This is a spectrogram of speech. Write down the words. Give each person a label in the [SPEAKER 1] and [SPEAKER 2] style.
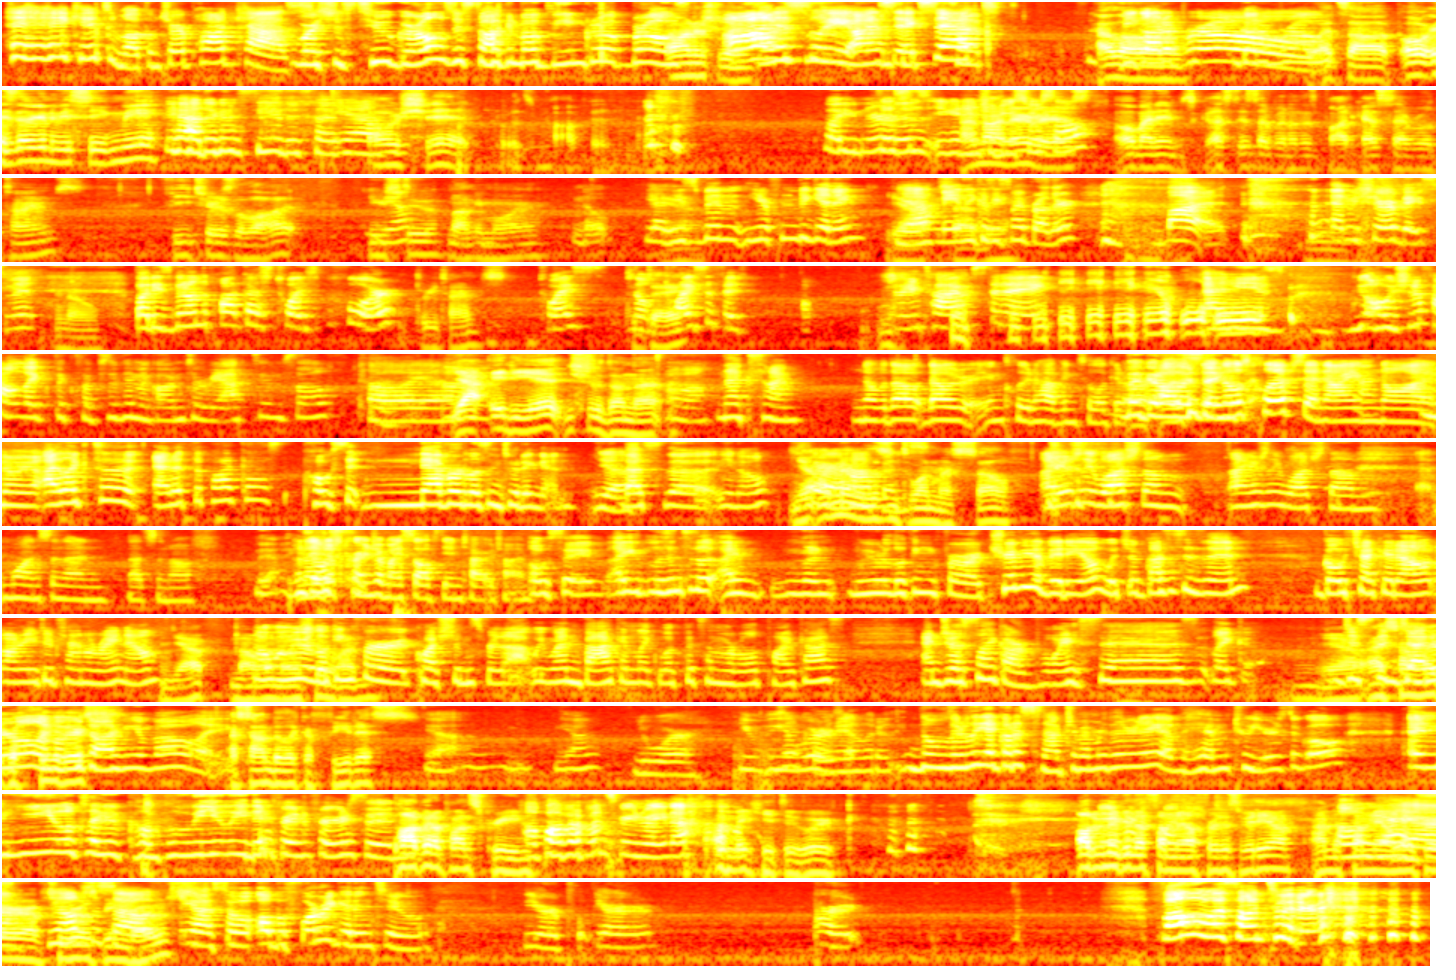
[SPEAKER 1] Hey, hey, hey, kids, and welcome to our podcast.
[SPEAKER 2] Where it's just two girls just talking about being gro- bros.
[SPEAKER 3] Honestly.
[SPEAKER 1] honestly, honestly, except
[SPEAKER 3] Hello.
[SPEAKER 1] we got a bro.
[SPEAKER 2] Got a bro.
[SPEAKER 3] What's up? Oh, is there gonna be seeing me?
[SPEAKER 2] Yeah, they're gonna see you this time.
[SPEAKER 1] Yeah.
[SPEAKER 3] Oh shit. What's poppin'?
[SPEAKER 2] Why are you nervous?
[SPEAKER 1] This is you're gonna
[SPEAKER 3] I'm not
[SPEAKER 1] introduce
[SPEAKER 3] nervous.
[SPEAKER 1] yourself.
[SPEAKER 3] Oh, my name's Gustus. I've been on this podcast several times. Features a lot. Used
[SPEAKER 2] Yeah.
[SPEAKER 3] to, not anymore.
[SPEAKER 2] Nope. Yeah,
[SPEAKER 3] Yeah.
[SPEAKER 2] he's been here from the beginning.
[SPEAKER 1] Yeah.
[SPEAKER 2] Mainly because he's my brother. But and we share a basement.
[SPEAKER 3] No.
[SPEAKER 2] But he's been on the podcast twice before.
[SPEAKER 3] three times.
[SPEAKER 2] Twice. No, twice if it. Oh, three times today. and he's. We oh, we should have found like the clips of him and got him to react to himself.
[SPEAKER 1] Oh yeah.
[SPEAKER 3] Yeah, idiot. You should have done that.
[SPEAKER 2] Oh well, next time.
[SPEAKER 1] No, but that, that would include having to look at,
[SPEAKER 2] Look
[SPEAKER 1] our,
[SPEAKER 2] at all
[SPEAKER 1] us
[SPEAKER 2] their
[SPEAKER 1] in those clips, and I'm not.
[SPEAKER 2] No, yeah, I like to edit the podcast, post it, never listen to it again.
[SPEAKER 1] Yeah.
[SPEAKER 2] That's the you know.
[SPEAKER 3] Yeah,
[SPEAKER 1] Sure,
[SPEAKER 3] I've never listened to one myself.
[SPEAKER 1] I usually watch them. I usually watch them once, and then that's enough.
[SPEAKER 2] Yeah,
[SPEAKER 1] And
[SPEAKER 2] he's
[SPEAKER 1] I just cringe at myself the entire time.
[SPEAKER 2] Oh, same. I listened to the I when we were looking for our trivia video, which Augustus is in. Go check it out on our YouTube channel right now.
[SPEAKER 3] Yep. No
[SPEAKER 2] but when we were looking
[SPEAKER 3] won.
[SPEAKER 2] for questions for that, we went back and like looked at some of our old podcasts, and just like our voices, like
[SPEAKER 3] Yeah,
[SPEAKER 2] just
[SPEAKER 3] I
[SPEAKER 2] the
[SPEAKER 3] sound like
[SPEAKER 2] general, like, what we're talking about, like
[SPEAKER 3] I sounded like a fetus.
[SPEAKER 2] yeah, yeah.
[SPEAKER 1] You were.
[SPEAKER 2] You, you were yeah, literally. No, literally, I got a Snapchat memory the other day of him two years ago, and he looks like a completely different person.
[SPEAKER 3] Pop it up on screen.
[SPEAKER 2] I'll pop it up on screen right now.
[SPEAKER 3] I'll make you do work. I'll be
[SPEAKER 2] Yeah,
[SPEAKER 3] making the
[SPEAKER 2] that's
[SPEAKER 3] thumbnail
[SPEAKER 2] funny.
[SPEAKER 3] for this video. I'm the
[SPEAKER 2] Oh,
[SPEAKER 3] thumbnail
[SPEAKER 2] yeah.
[SPEAKER 3] maker
[SPEAKER 1] Yeah.
[SPEAKER 3] of Two
[SPEAKER 1] helps
[SPEAKER 3] Girls Being
[SPEAKER 1] out.
[SPEAKER 3] Bros.
[SPEAKER 2] Yeah. So, oh, before we get into your your part, follow us on Twitter.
